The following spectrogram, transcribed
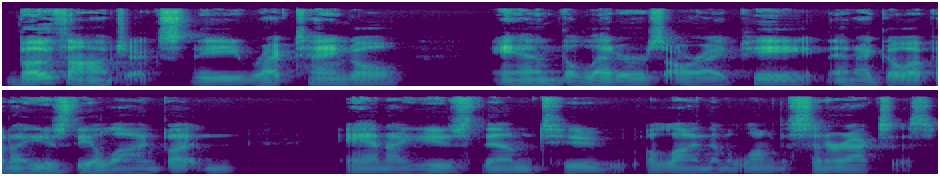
both objects, the rectangle and the letters RIP, and I go up and I use the align button and I use them to align them along the center axis.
